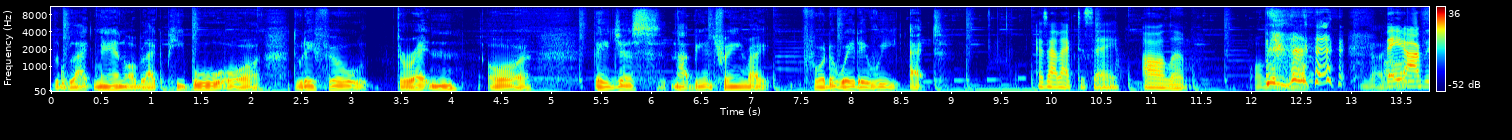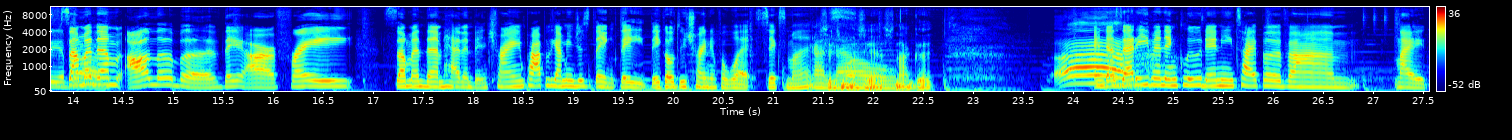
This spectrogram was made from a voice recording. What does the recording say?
the black man or black people, or do they feel threatened, or they just not being trained right for the way they react as I like to say, all of. All of them. They it. are of the some of them all of above. They are afraid. Some of them haven't been trained properly. I mean, just think they they go through training for what six months. Six months, yeah, it's not good. And does that even include any type of um like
